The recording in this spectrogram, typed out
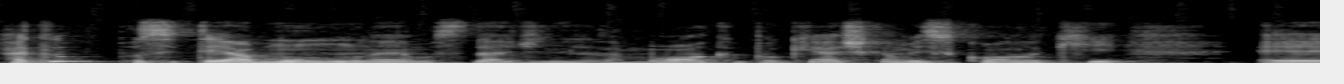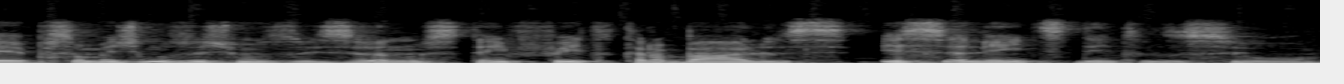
Aqui eu citei a Moon, né, uma cidade de da Moca, porque acho que é uma escola que, é, principalmente nos últimos dois anos, tem feito trabalhos excelentes dentro do seu,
